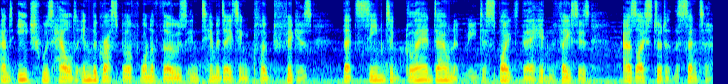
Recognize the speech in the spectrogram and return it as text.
and each was held in the grasp of one of those intimidating cloaked figures that seemed to glare down at me despite their hidden faces as I stood at the centre.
